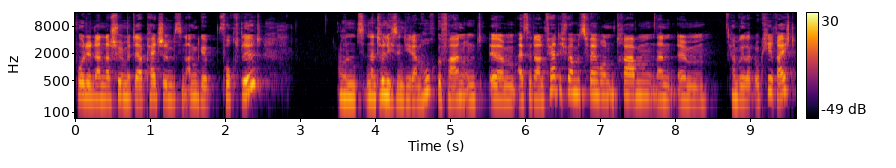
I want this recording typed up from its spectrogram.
wurde dann da schön mit der Peitsche ein bisschen angefuchtelt. Und natürlich sind die dann hochgefahren. Und ähm, als er dann fertig war mit zwei Runden Traben, dann ähm, haben wir gesagt, okay, reicht.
